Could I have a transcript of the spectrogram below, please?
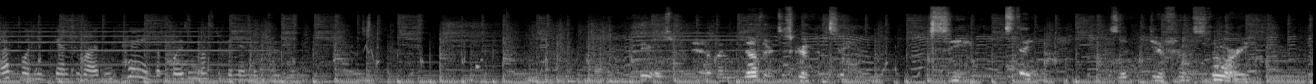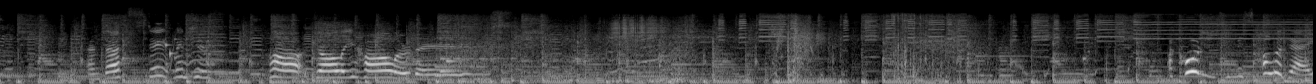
That's when he began to writhe in pain. The poison must have been in the tea. Here's we have another discrepancy. The same statement is a different story. And that statement is ho- Dolly Holiday's. Holiday,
